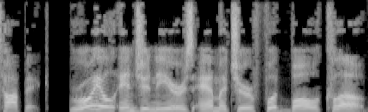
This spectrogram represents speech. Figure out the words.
Topic: Royal Engineers Amateur Football Club.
